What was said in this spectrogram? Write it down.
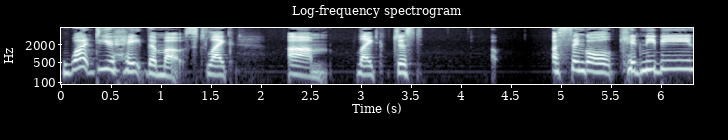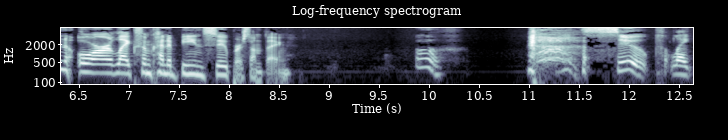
What do you hate the most? Like, um, like just a single kidney bean, or like some kind of bean soup or something. soup, like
